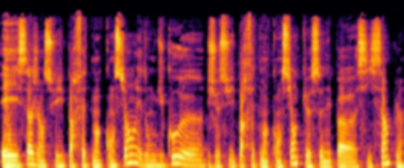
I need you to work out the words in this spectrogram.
Et ça, j'en suis parfaitement conscient. Et donc, du coup, euh, je suis parfaitement conscient que ce n'est pas si simple.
